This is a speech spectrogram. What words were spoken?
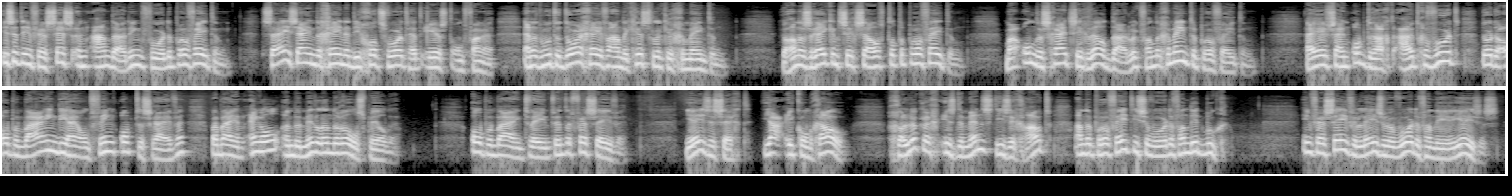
is het in vers 6 een aanduiding voor de profeten. Zij zijn degene die Gods woord het eerst ontvangen en het moeten doorgeven aan de christelijke gemeenten. Johannes rekent zichzelf tot de profeten, maar onderscheidt zich wel duidelijk van de gemeenteprofeten. Hij heeft zijn opdracht uitgevoerd door de openbaring die hij ontving op te schrijven, waarbij een engel een bemiddelende rol speelde. Openbaring 22, vers 7. Jezus zegt: Ja, ik kom gauw. Gelukkig is de mens die zich houdt aan de profetische woorden van dit boek. In vers 7 lezen we woorden van de Heer Jezus.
